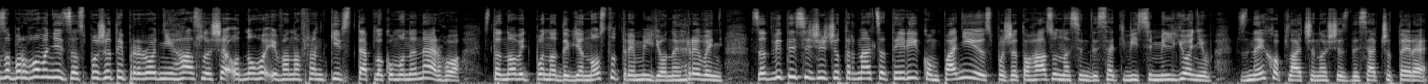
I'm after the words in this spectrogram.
заборгованість за спожитий природній газ лише одного Івано-Франківськ теплокомуненерго становить понад 93 мільйони гривень. За 2014 рік компанією спожито газу на 78 мільйонів, з них оплачено 64.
